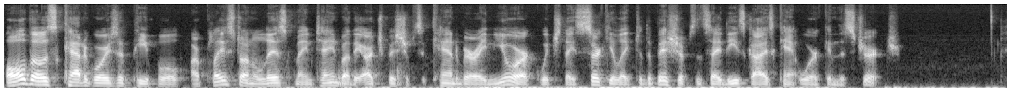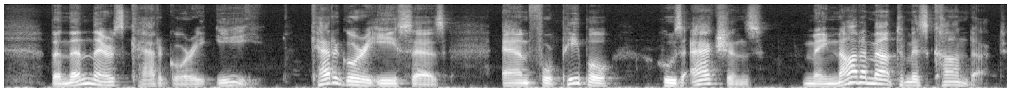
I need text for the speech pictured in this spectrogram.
All those categories of people are placed on a list maintained by the archbishops of Canterbury and York, which they circulate to the bishops and say these guys can't work in this church. Then, then there's category E. Category E says, and for people whose actions may not amount to misconduct,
